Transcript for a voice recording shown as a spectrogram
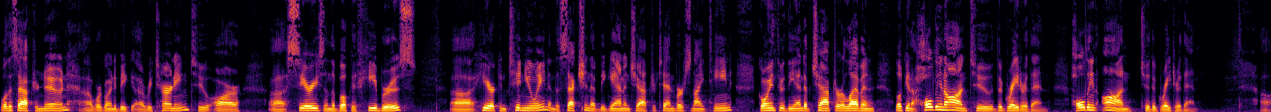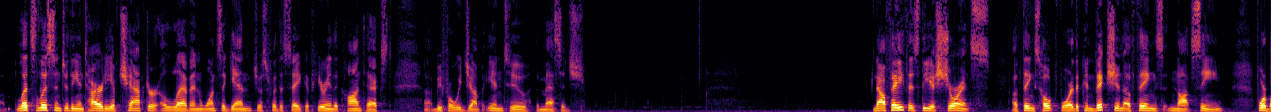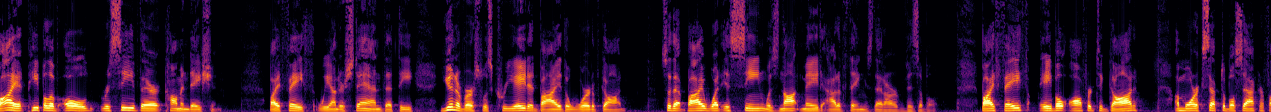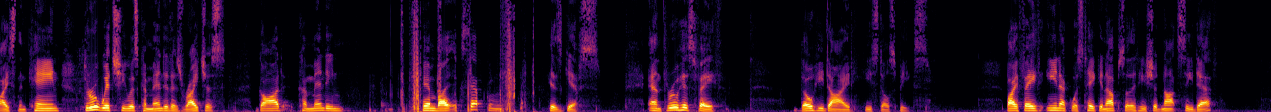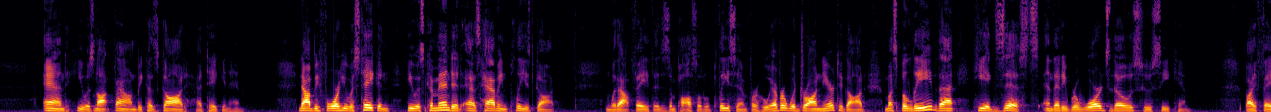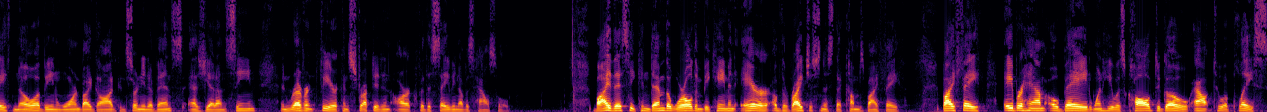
Well, this afternoon, uh, we're going to be uh, returning to our uh, series in the book of Hebrews. Uh, here, continuing in the section that began in chapter 10, verse 19, going through the end of chapter 11, looking at holding on to the greater than. Holding on to the greater than. Uh, let's listen to the entirety of chapter 11 once again, just for the sake of hearing the context uh, before we jump into the message. Now, faith is the assurance of things hoped for, the conviction of things not seen. For by it people of old received their commendation. By faith, we understand that the universe was created by the Word of God, so that by what is seen was not made out of things that are visible. By faith, Abel offered to God a more acceptable sacrifice than Cain, through which he was commended as righteous God commending him by accepting his gifts. And through his faith, though he died, he still speaks. By faith, Enoch was taken up so that he should not see death, and he was not found because God had taken him. Now, before he was taken, he was commended as having pleased God. And without faith, it is impossible to please him, for whoever would draw near to God must believe that he exists and that he rewards those who seek him. By faith, Noah, being warned by God concerning events as yet unseen, in reverent fear constructed an ark for the saving of his household. By this he condemned the world and became an heir of the righteousness that comes by faith. By faith, Abraham obeyed when he was called to go out to a place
